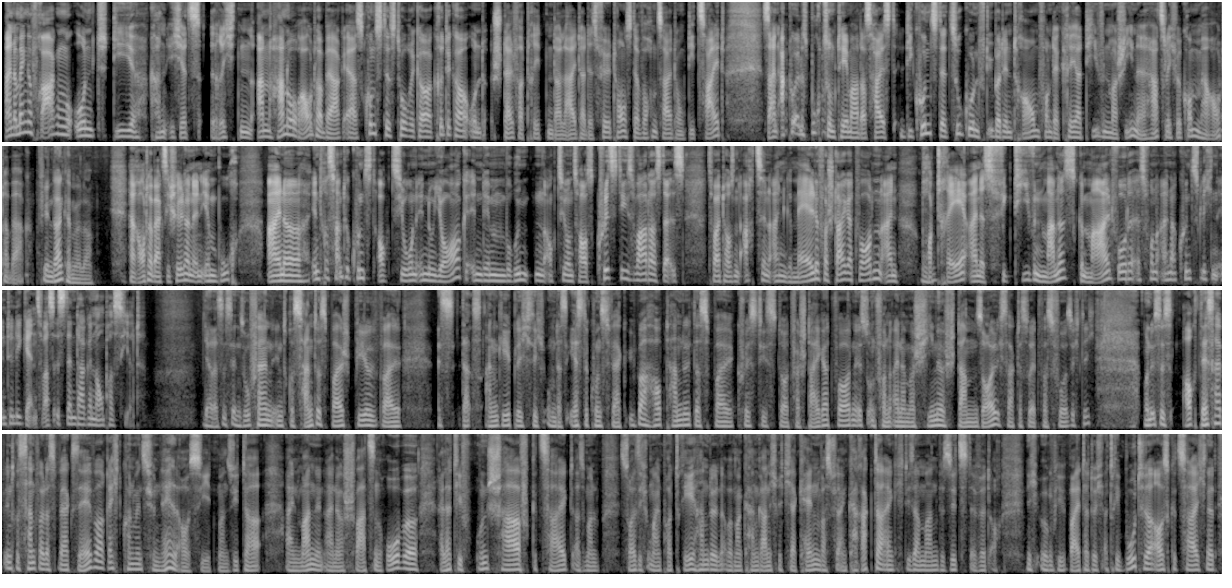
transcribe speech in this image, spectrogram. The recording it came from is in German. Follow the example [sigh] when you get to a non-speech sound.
Eine Menge Fragen und die kann ich jetzt richten an Hanno Rauterberg. Er ist Kunsthistoriker, Kritiker und stellvertretender Leiter des Feuilletons der Wochenzeitung Die Zeit. Sein aktuelles Buch zum Thema, das heißt Die Kunst der Zukunft über den Traum von der kreativen Maschine. Herzlich willkommen, Herr Rauterberg. Vielen Dank, Herr Müller. Herr Rauterberg, Sie schildern in Ihrem Buch eine interessante Kunstauktion in New York, in dem berühmten Auktionshaus Christie's war das. Da ist 2018 ein Gemälde versteigert worden, ein mhm. Porträt eines fiktiven Mannes. Gemalt wurde es von einer künstlichen Intelligenz. Was ist denn da genau passiert? Ja, das ist insofern ein interessantes Beispiel, weil es das angeblich sich um das erste Kunstwerk überhaupt handelt, das bei Christie's dort versteigert worden ist und von einer Maschine stammen soll. Ich sage das so etwas vorsichtig. Und es ist auch deshalb interessant, weil das Werk selber recht konventionell aussieht. Man sieht da einen Mann in einer schwarzen Robe, relativ unscharf gezeigt. Also man soll sich um ein Porträt handeln, aber man kann gar nicht richtig erkennen, was für einen Charakter eigentlich dieser Mann besitzt. Er wird auch nicht irgendwie weiter durch Attribute ausgezeichnet gezeichnet.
